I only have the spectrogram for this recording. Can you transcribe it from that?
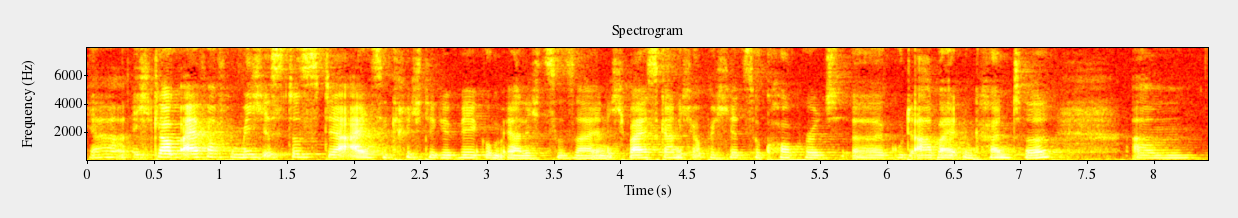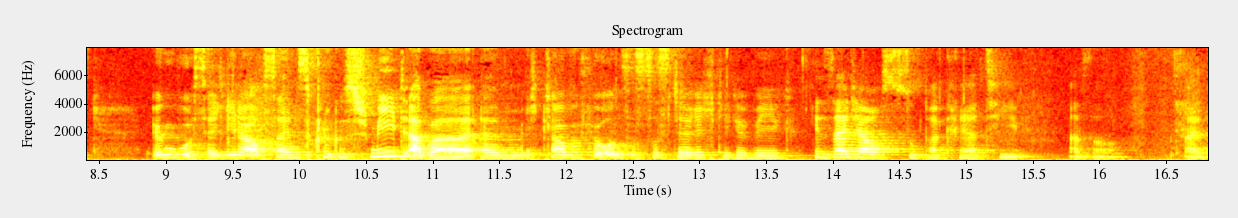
ja, ich glaube einfach für mich ist das der einzig richtige Weg, um ehrlich zu sein. Ich weiß gar nicht, ob ich jetzt so corporate äh, gut arbeiten könnte. Ähm, irgendwo ist ja jeder auch seines Glückes Schmied, aber ähm, ich glaube, für uns ist das der richtige Weg. Ihr seid ja auch super kreativ. Also, als,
